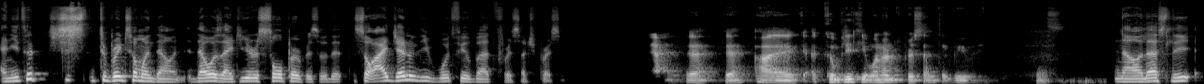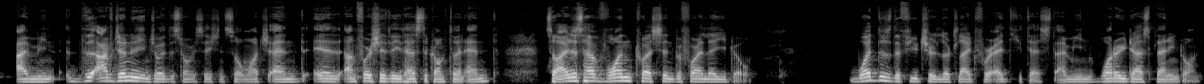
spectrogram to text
And you took just to bring someone down. That was like your sole purpose with it. So I genuinely would feel bad for such a person. Yeah, yeah, yeah. I completely 100% agree with you. Yes. Now, lastly, I mean, the, I've genuinely enjoyed this conversation so much, and it, unfortunately, it has to come to an end. So I just have one question before I let you go what does the future look like for EduTest? I mean, what are you guys planning on?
